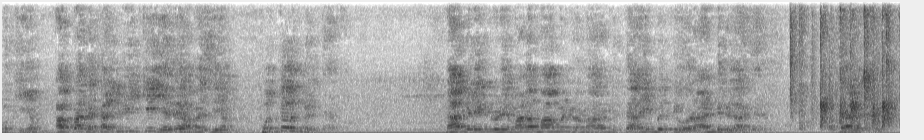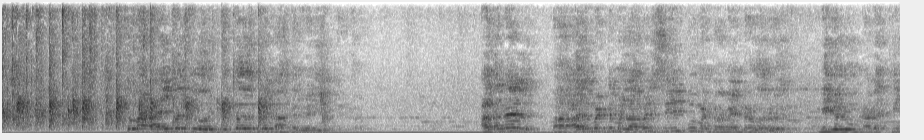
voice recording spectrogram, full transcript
முக்கியம். அப்ப அந்த கல்விக்கு எது அவசியம்? புத்தகங்கள் தேவை. நாங்கள் எங்களுடைய மன மாமன்றம் ஆரம்பித்து ஐம்பத்தி ஒரு ஆண்டுகள் ஆகிறது சுமார் ஐம்பத்தி ஒரு புத்தகங்கள் நாங்கள் வெளியிட்டோம் அதனால் ம- அது மட்டும் இல்லாமல் சிரிப்பு மன்றம் என்ற ஒரு நிகழ்வும் நடத்தி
